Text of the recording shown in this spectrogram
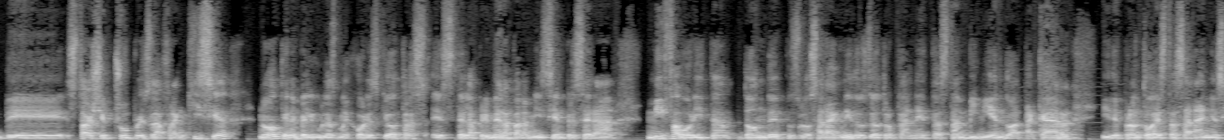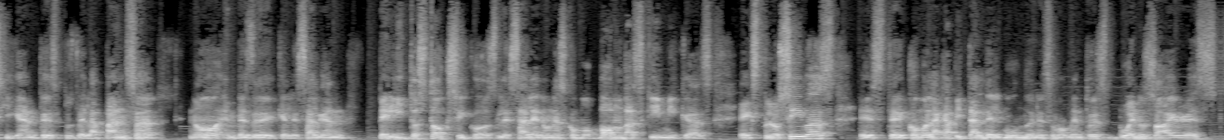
de Starship Troopers, la franquicia, ¿no? Tiene películas mejores que otras. Este, la primera para mí siempre será mi favorita, donde pues los arácnidos de otro planeta están viniendo a atacar y de pronto estas arañas gigantes pues de la panza, ¿no? En vez de que le salgan pelitos tóxicos, le salen unas como bombas químicas explosivas, este, como la capital del mundo en ese momento es Buenos Aires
